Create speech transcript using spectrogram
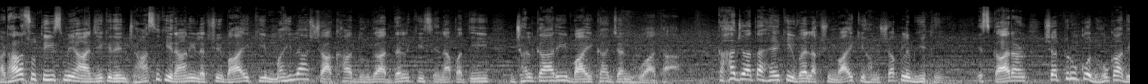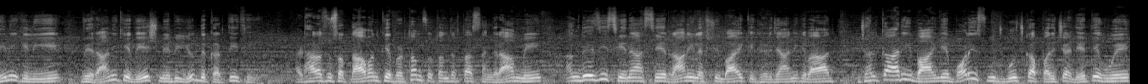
1830 में आज ही के दिन झांसी की रानी लक्ष्मीबाई की महिला शाखा दुर्गा दल की सेनापति झलकारी बाई का जन्म हुआ था। कहा जाता है कि वह लक्ष्मीबाई की हमशक्ल भी थी। इस कारण शत्रु को धोखा देने के लिए वे रानी के वेश में भी युद्ध करती थी। अठारह के प्रथम स्वतंत्रता संग्राम में अंग्रेज़ी सेना से रानी लक्ष्मीबाई के घिर जाने के बाद झलकारी बाई ने बड़ी सूझबूझ का परिचय देते हुए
